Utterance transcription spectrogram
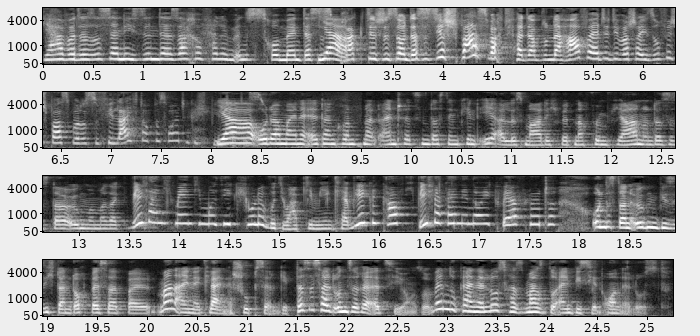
Ja, aber das ist ja nicht Sinn der Sache von dem Instrument, dass es ja. praktisch ist und dass es dir Spaß macht, verdammt. Und der Hafer hätte dir wahrscheinlich so viel Spaß gemacht, dass du vielleicht auch bis heute gespielt ja, hättest. Ja, oder meine Eltern konnten halt einschätzen, dass dem Kind eh alles madig wird nach fünf Jahren und dass es da irgendwann mal sagt, will gar nicht mehr in die Musikschule, wozu habt ihr mir ein Klavier gekauft? Ich will ja keine neue Querflöte. Und es dann irgendwie sich dann doch bessert, weil man eine kleine Schubser gibt. Das ist halt unsere Erziehung so. Wenn du keine Lust hast, machst du ein bisschen ohne Lust.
